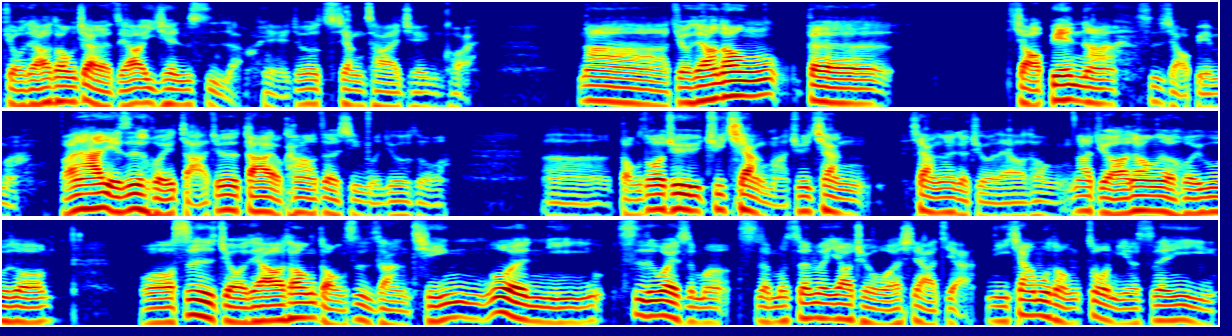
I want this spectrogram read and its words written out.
九条通价格只要一千四啊，嘿，就相差一千块，那九条通的。小编呢、是小编嘛，反正他也是回答，就是大家有看到这个新闻，就是说，呃，董卓去去呛嘛，去呛呛那个九条通，那九条通的回复说，我是九条通董事长，请问你是为什么什么身份要求我下架？你橡木桶做你的生意，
